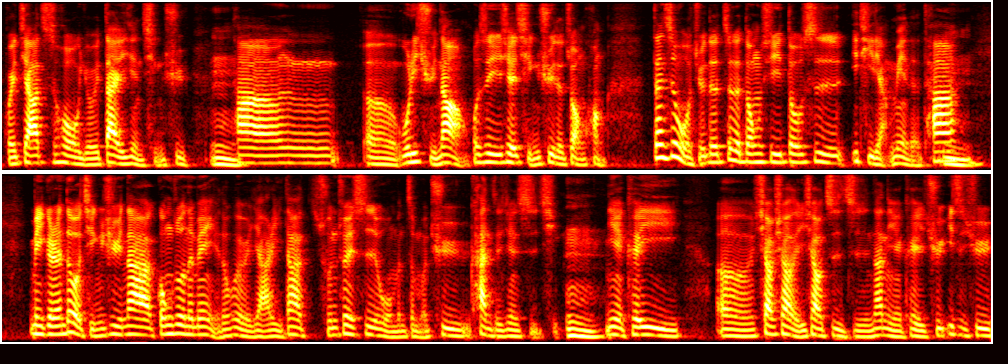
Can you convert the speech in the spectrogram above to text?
回家之后有一带一点情绪，嗯，他呃无理取闹或是一些情绪的状况，但是我觉得这个东西都是一体两面的，他每个人都有情绪，那工作那边也都会有压力，那纯粹是我们怎么去看这件事情，嗯，你也可以。呃，笑笑的一笑置之，那你也可以去一直去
